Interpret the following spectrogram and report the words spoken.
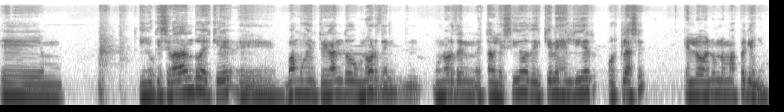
eh, lo que se va dando es que vamos entregando un orden, un orden establecido de quién es el líder por clase en los alumnos más pequeños.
